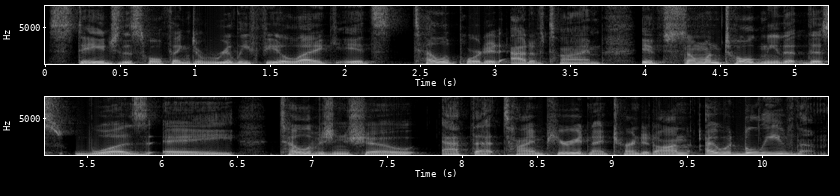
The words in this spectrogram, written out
stage this whole thing to really feel like it's teleported out of time. If someone told me that this was a television show at that time period and I turned it on, I would believe them.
